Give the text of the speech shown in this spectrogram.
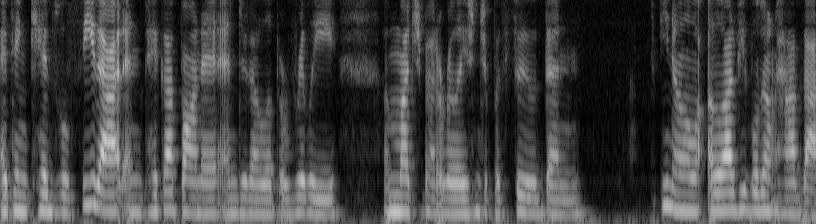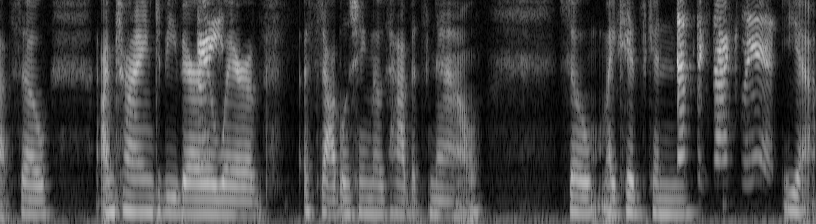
I think kids will see that and pick up on it and develop a really a much better relationship with food than you know a lot of people don't have that. So i'm trying to be very Right. aware of establishing those habits now so my kids can That's exactly it. yeah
